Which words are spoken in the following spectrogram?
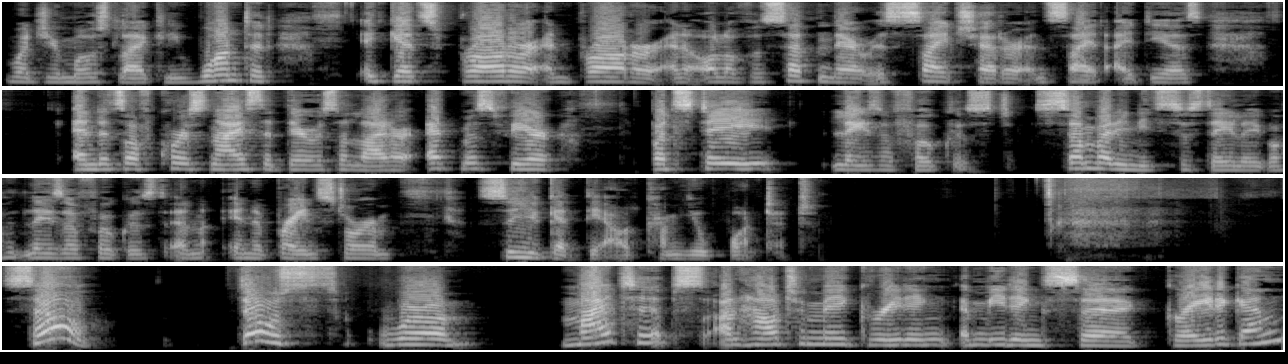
what you most likely wanted it gets broader and broader and all of a sudden there is side chatter and side ideas. And it's of course nice that there is a lighter atmosphere but stay laser focused. Somebody needs to stay laser focused and in a brainstorm so you get the outcome you wanted. So, those were my tips on how to make reading uh, meetings uh, great again.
